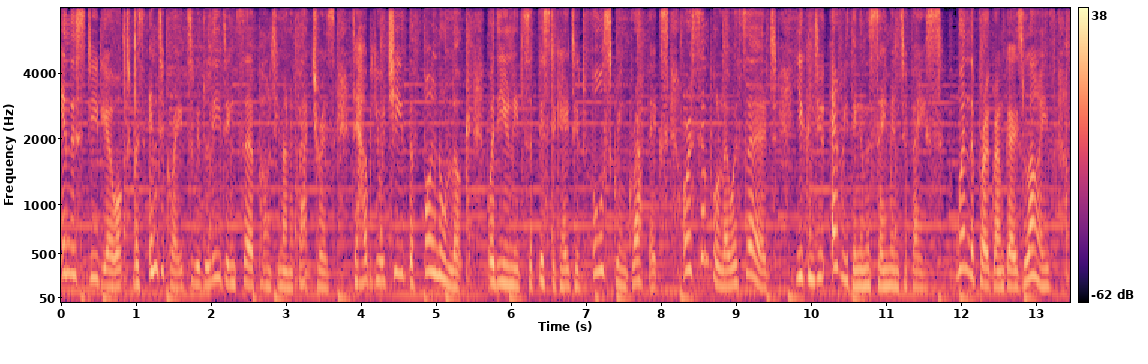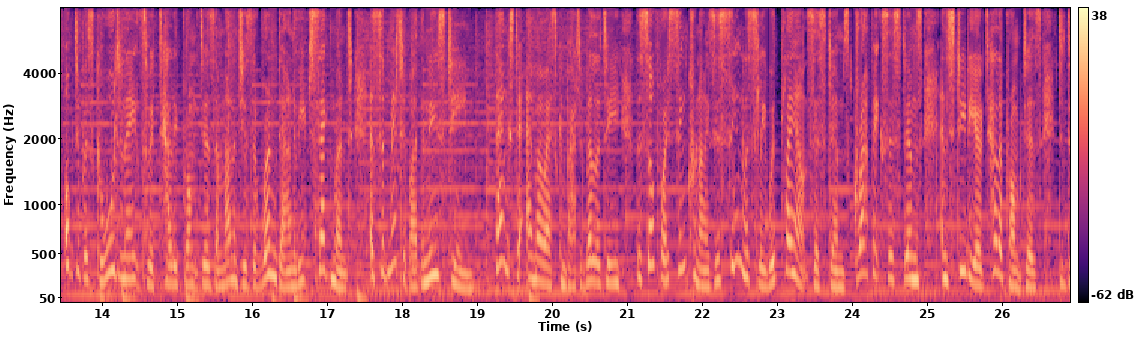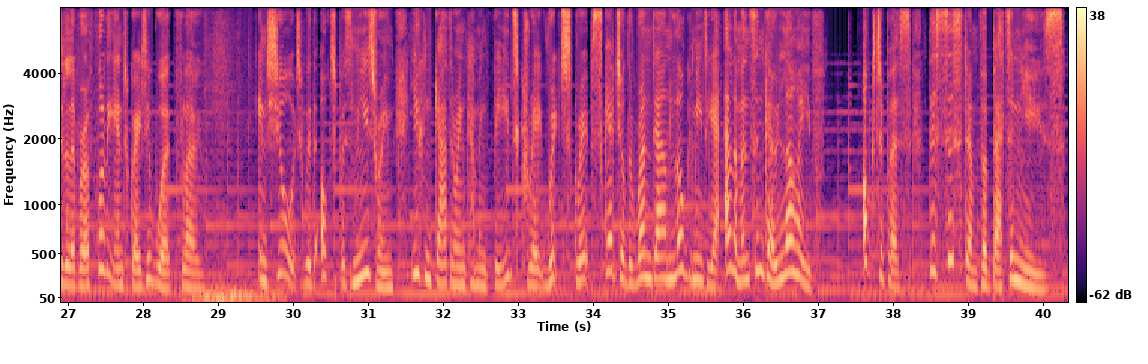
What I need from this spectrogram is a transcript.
In the studio, Octopus integrates with leading third party manufacturers to help you achieve the final look. Whether you need sophisticated full screen graphics or a simple lower third, you can do everything in the same interface. When the program goes live, Octopus coordinates with teleprompters and manages the rundown of each segment as submitted by the news team. Thanks to MOS compatibility, the software synchronizes seamlessly with playout systems, graphic systems, and studio teleprompters to deliver a fully integrated workflow. In short, with Octopus Newsroom, you can gather incoming feeds, create rich scripts, schedule the rundown, log media elements, and go live. Octopus, the system for better news.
